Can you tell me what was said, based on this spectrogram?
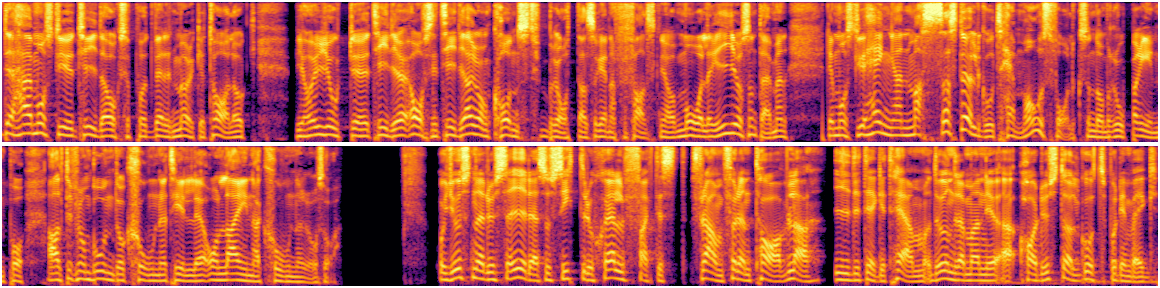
det här måste ju tyda också på ett väldigt mörkertal. Och vi har ju gjort eh, tidigare, avsnitt tidigare om konstbrott, alltså rena förfalskningar av måleri och sånt där. Men det måste ju hänga en massa stöldgods hemma hos folk som de ropar in på. Allt ifrån bondauktioner till eh, onlineauktioner och så. Och just när du säger det så sitter du själv faktiskt framför en tavla i ditt eget hem. Då undrar man ju, har du stöldgods på din vägg?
